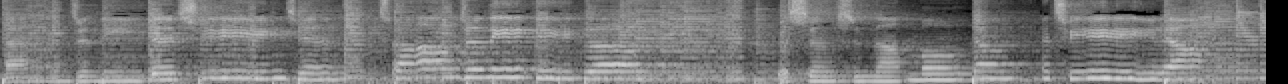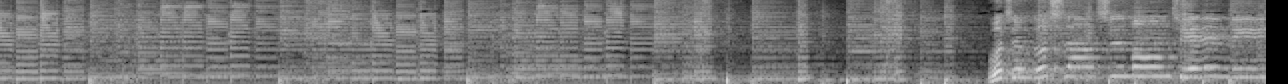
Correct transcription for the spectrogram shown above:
看着你的信笺，唱着你的歌，歌声是那么的凄凉。我曾多少次梦见你，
